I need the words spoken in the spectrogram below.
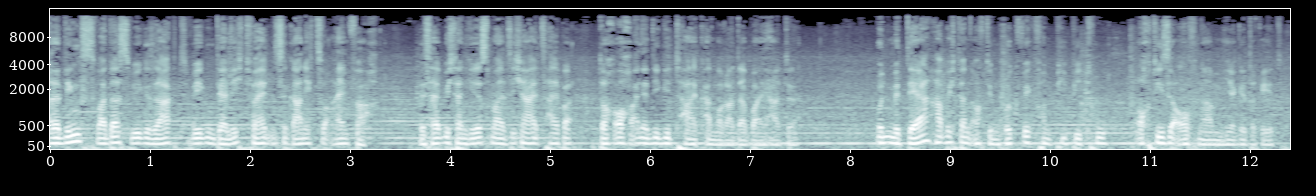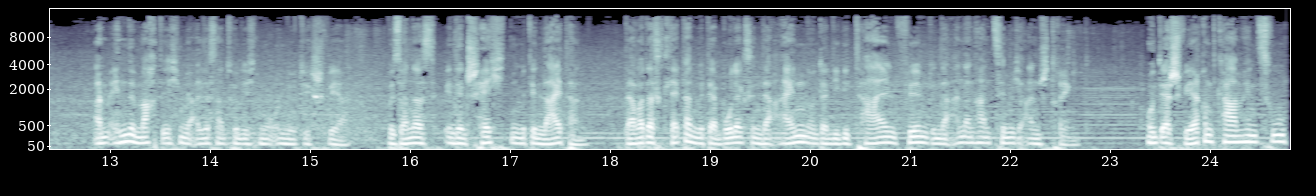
Allerdings war das, wie gesagt, wegen der Lichtverhältnisse gar nicht so einfach, weshalb ich dann jedes Mal sicherheitshalber doch auch eine Digitalkamera dabei hatte. Und mit der habe ich dann auf dem Rückweg von PP2 auch diese Aufnahmen hier gedreht. Am Ende machte ich mir alles natürlich nur unnötig schwer, besonders in den Schächten mit den Leitern, da war das Klettern mit der Bolex in der einen und der digitalen filmend in der anderen Hand ziemlich anstrengend. Und erschwerend kam hinzu,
